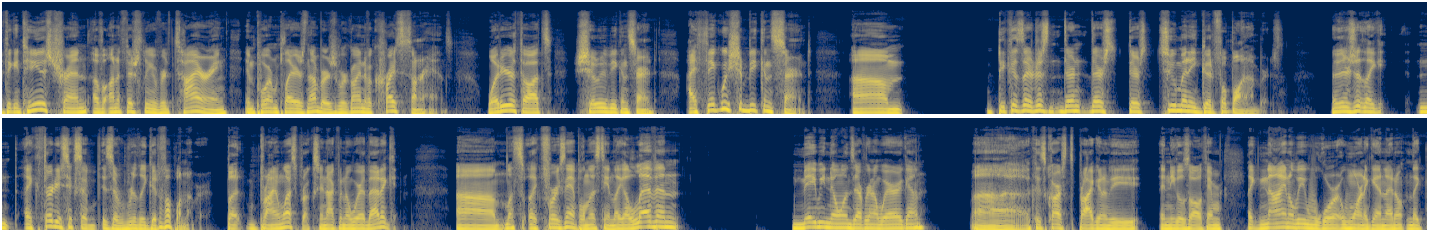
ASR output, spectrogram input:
If they continue this trend of unofficially retiring important players' numbers, we're going to have a crisis on our hands. What are your thoughts? Should we be concerned? I think we should be concerned um, because they're just they're, there's there's too many good football numbers. There's just like like 36 is a really good football number, but Brian Westbrook's you're not going to wear that again. Um, let's like for example in this team, like 11 maybe no one's ever going to wear again because uh, Carson's probably going to be an Eagles Hall of Famer. Like nine will be wore, worn again. I don't like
